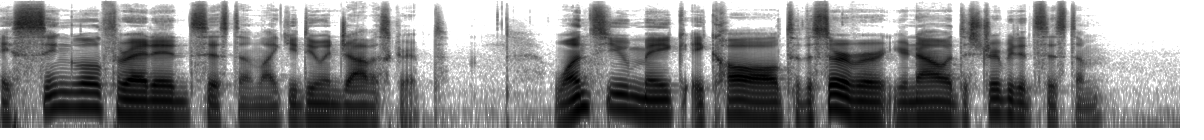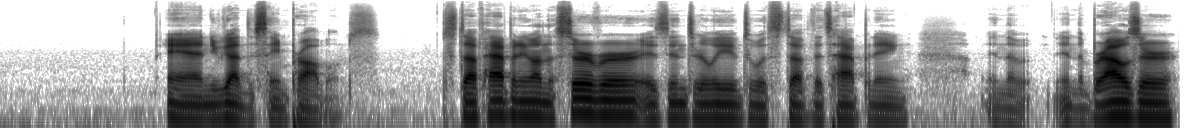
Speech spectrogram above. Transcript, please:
a single threaded system like you do in JavaScript, once you make a call to the server, you're now a distributed system. And you've got the same problems. Stuff happening on the server is interleaved with stuff that's happening in the in the browser.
